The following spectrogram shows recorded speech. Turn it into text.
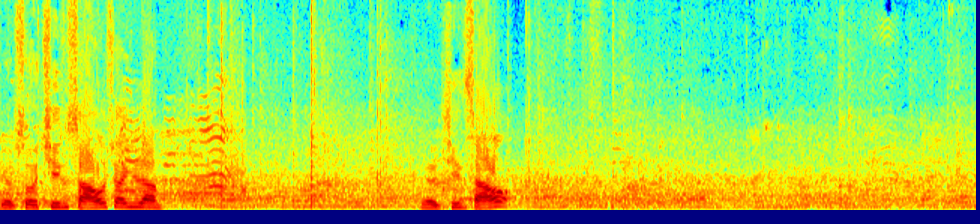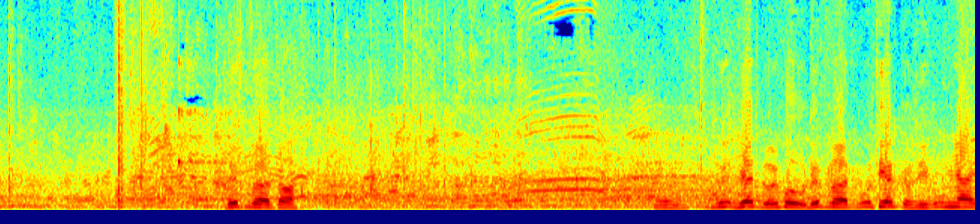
Điểm số 96 cho anh Lâm. Điểm 96 Đứt vượt rồi. Biết đối thủ đứt vợt, Vũ Thiết, kiểu gì cũng nhây.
